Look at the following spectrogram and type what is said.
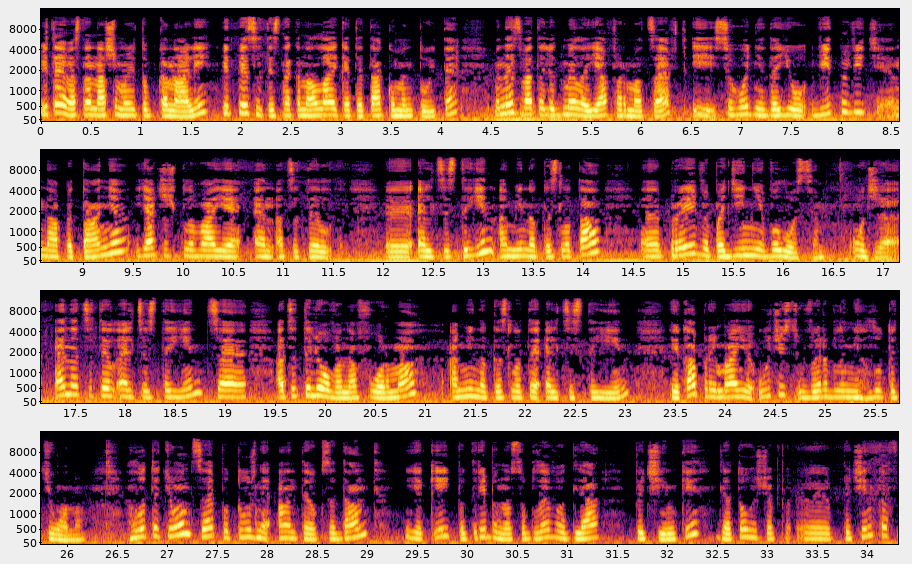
Вітаю вас на нашому youtube каналі. Підписуйтесь на канал, лайкайте та коментуйте. Мене звати Людмила, я фармацевт, і сьогодні даю відповідь на питання, як же впливає N-ацетил е, L-цистеїн, амінокислота е, при випадінні волосся. Отже, N-ацетил L-цистеїн – це ацетильована форма амінокислоти L-цистеїн, яка приймає участь у виробленні глутатіону. Глутатіон це потужний антиоксидант, який потрібен особливо для печінки, для того, щоб е, печінка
